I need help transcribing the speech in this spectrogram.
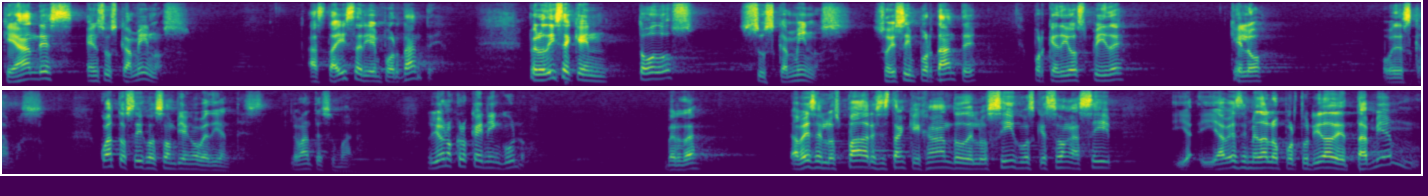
que andes en sus caminos. Hasta ahí sería importante. Pero dice que en todos sus caminos. Eso es importante porque Dios pide que lo obedezcamos. ¿Cuántos hijos son bien obedientes? Levante su mano. Yo no creo que hay ninguno, ¿verdad? A veces los padres están quejando de los hijos que son así y, a veces me da la oportunidad de también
